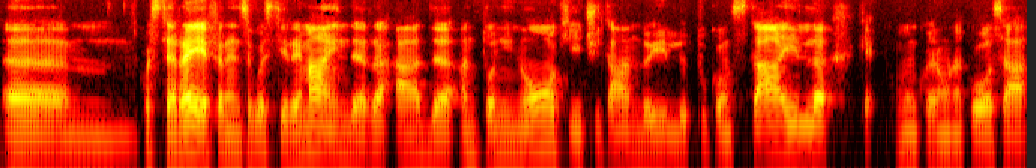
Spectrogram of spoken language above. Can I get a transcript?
ehm, queste reference, questi reminder ad Antonio Inoki, citando il Tukon Style, che comunque era una cosa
